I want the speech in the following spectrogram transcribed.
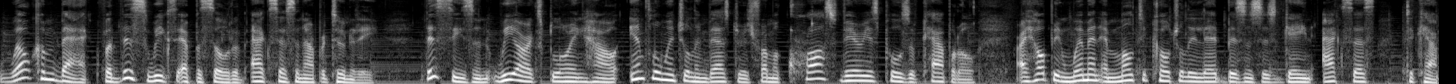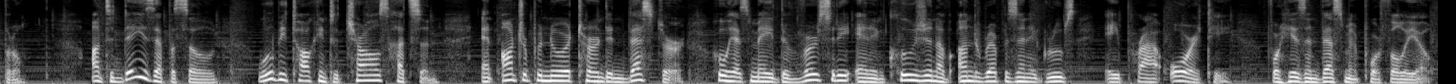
Welcome back for this week's episode of Access and Opportunity. This season, we are exploring how influential investors from across various pools of capital are helping women and multiculturally led businesses gain access to capital. On today's episode, we'll be talking to Charles Hudson, an entrepreneur turned investor who has made diversity and inclusion of underrepresented groups a priority for his investment portfolio.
